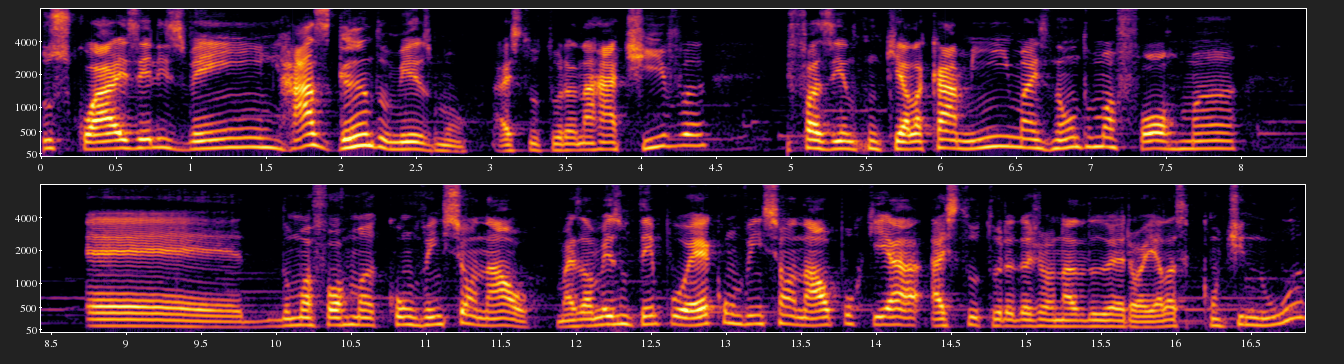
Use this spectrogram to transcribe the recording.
dos quais eles vêm rasgando mesmo a estrutura narrativa e fazendo com que ela caminhe, mas não de uma forma é, de uma forma convencional, mas ao mesmo tempo é convencional porque a, a estrutura da jornada do herói ela continua,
